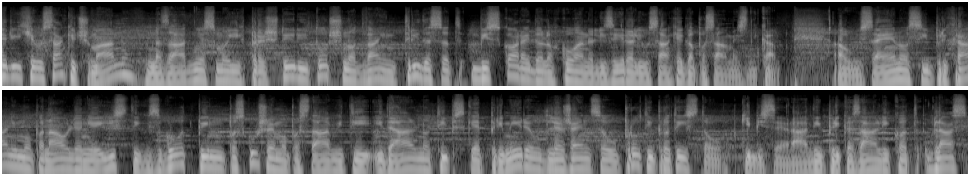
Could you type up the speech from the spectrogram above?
Ker jih je vsakeč manj, na zadnje smo jih prešteli točno 32, bi skoraj da lahko analizirali vsakega posameznika. A vseeno si prihranimo ponavljanje istih zgodb in poskušajmo postaviti idealno tipske primere udeležencev proti protestov, ki bi se radi prikazali kot glas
